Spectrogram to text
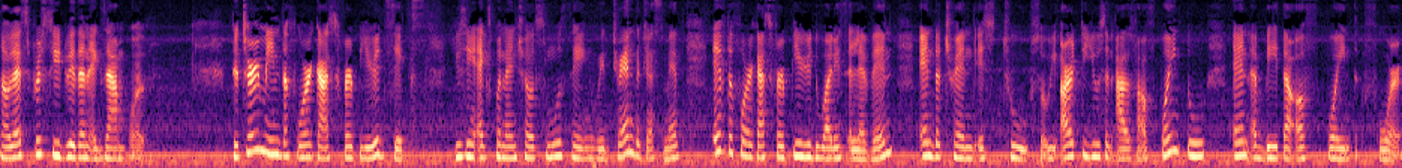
Now let's proceed with an example. Determine the forecast for period 6 using exponential smoothing with trend adjustment if the forecast for period 1 is 11 and the trend is 2. So we are to use an alpha of 0.2 and a beta of 0.4.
